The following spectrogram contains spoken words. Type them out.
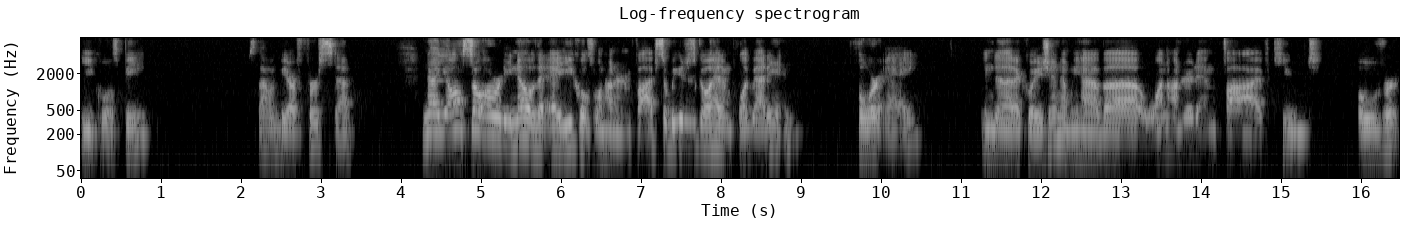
equals b. So that would be our first step. Now you also already know that a equals 105, so we could just go ahead and plug that in for a into that equation, and we have uh, 105 cubed over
